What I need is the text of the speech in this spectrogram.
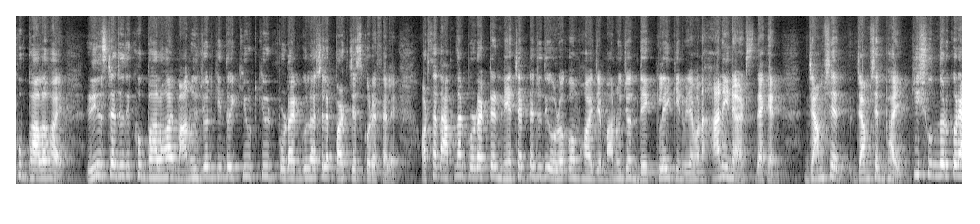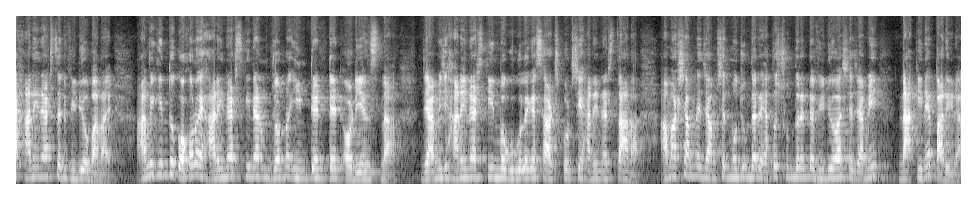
খুব ভালো হয় রিলসটা যদি খুব ভালো হয়, মানুষজন কিন্তু ওই কিউট কিউট প্রোডাক্টগুলো আসলে পারচেস করে ফেলে। অর্থাৎ আপনার প্রোডাক্টের নেচারটা যদি ওরকম হয় যে মানুষজন দেখলেই কিনবে, যেমন হানি নাটস দেখেন, জামশেদ জামশেদ ভাই, কি সুন্দর করে হানি নাটসের ভিডিও বানায়। আমি কিন্তু কখনোই হানি নাটস কেনার জন্য ইন্টেন্টেড অডিয়েন্স না। যে আমি যে হানি নাটস কিনবো গুগলে গিয়ে সার্চ করছি হানি নাটস তা না। আমার সামনে জামশেদ মজুমদারের এত সুন্দর একটা ভিডিও আসে যে আমি না কিনে পারি না।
